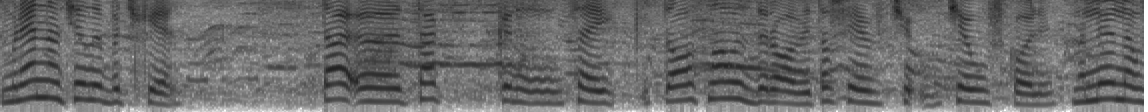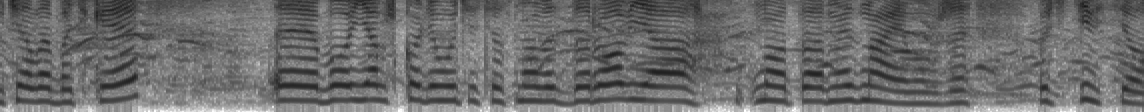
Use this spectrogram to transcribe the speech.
Мене навчили батьки. Та, е, так, цей, то основи здоров'я, то, що я вчив, вчив у школі. Мене навчили батьки, е, бо я в школі учусь основи здоров'я. Ну та ми знаємо вже почти все.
